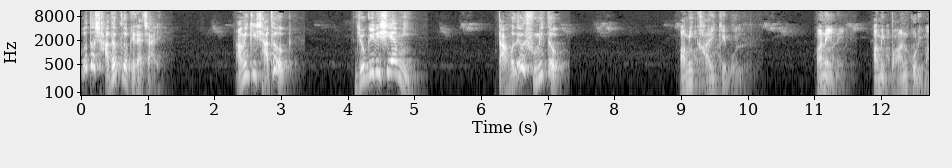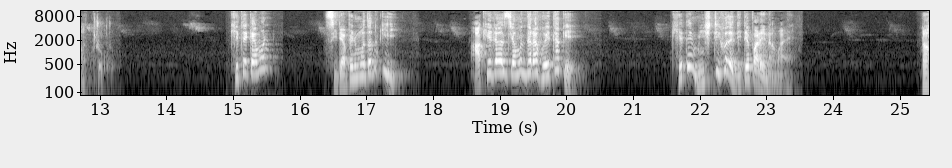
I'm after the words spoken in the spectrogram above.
ও তো সাধক লোকেরা চায়। আমি কি সাধক? যোগী ঋষি আমি। তাহলেও শুনি তো। আমি খাই কেবল। মানে আমি পান করি মাত্র। খেতে কেমন? সিরাপের মতন কি? আখের রস যেমন ধারা হয়ে থাকে খেতে মিষ্টি হলে দিতে পারেন আমায়। না,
